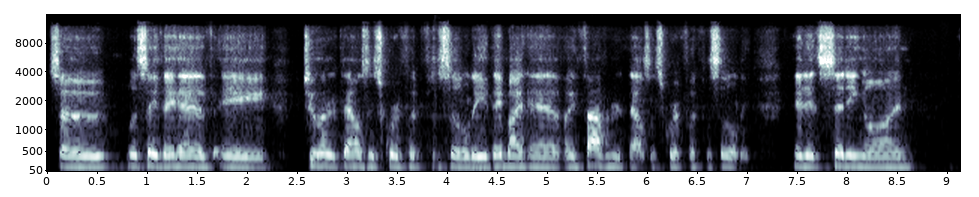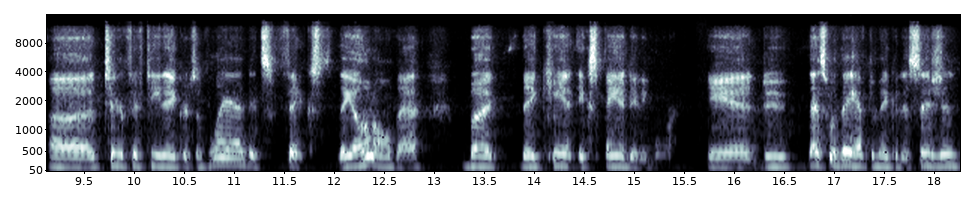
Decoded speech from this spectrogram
so let's say they have a 200,000 square foot facility, they might have a 500,000 square foot facility, and it's sitting on uh, 10 or 15 acres of land. It's fixed. They own all that, but they can't expand anymore and do that's when they have to make a decision.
